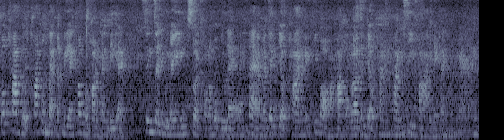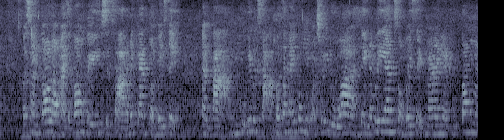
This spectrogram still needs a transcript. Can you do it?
พวกค่าเบิกค่าเครื่องแบบนักเรียนค่าอุปกรณ์การเรียน ซึ่งจะอยู่ในส่วนของระบบดูแล แต่มันจะเกี่ยวพันอย่างที่บอกอะค่ะของเราจะเกี่ยวพันทั้งสี่ฝ่ายในการทำ เพราะฉะนั้นก็เราอาจจะต้องไปศึกษาในการตรวจใบเสร็จต่างๆคุณครูที่ปรึกษาเขาจะให้พวกหนูช่วยดูว่าเด็กนักเรียนส่งใบเสร็จมาเนี่ยถูกต้องไหม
